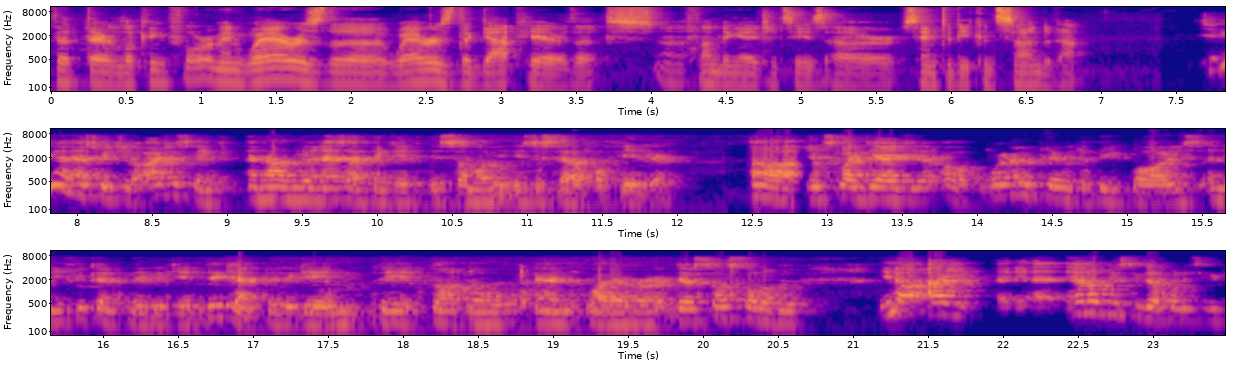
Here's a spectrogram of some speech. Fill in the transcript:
that they're looking for? I mean, where is the where is the gap here that uh, funding agencies are seem to be concerned about? To be honest with you, I just think, and I'll be honest, I think it is some of it is a setup for failure. Uh, it's like the idea, oh, we're going to play with the big boys, and if you can play the game, they can't play the game. They don't know, and whatever. There's some sort of a, you know, I, and obviously they're politically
